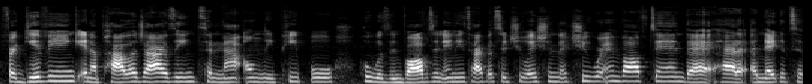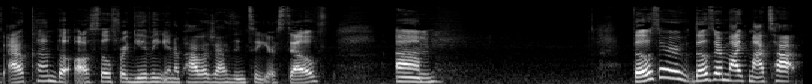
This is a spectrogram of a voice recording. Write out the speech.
forgiving and apologizing to not only people who was involved in any type of situation that you were involved in that had a negative outcome, but also forgiving and apologizing to yourself. Um, those are those are like my top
